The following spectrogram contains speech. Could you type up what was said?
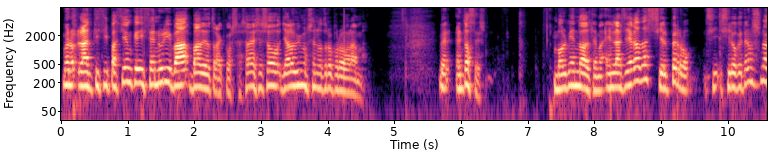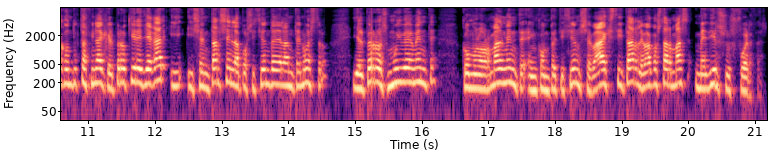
Bueno, la anticipación que dice Nuri va, va de otra cosa, ¿sabes? Eso ya lo vimos en otro programa. Bien, entonces, volviendo al tema, en las llegadas, si el perro, si, lo que tenemos es una conducta final, que el perro quiere llegar y, sentarse en la posición de delante nuestro, y el perro es muy vehemente, como normalmente en competición se va a excitar, le va a costar más medir sus fuerzas.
